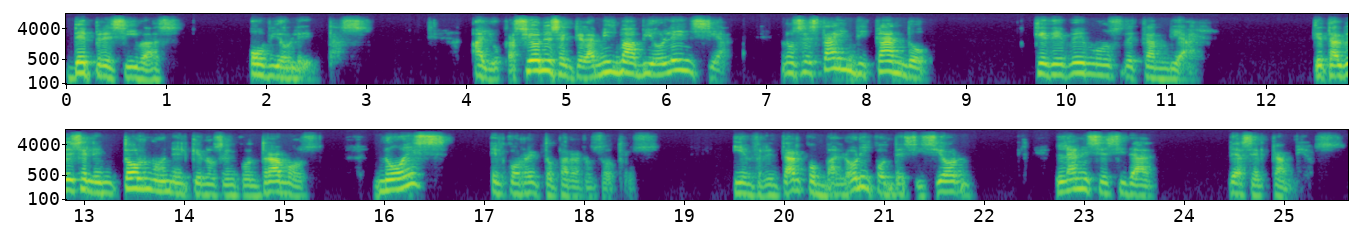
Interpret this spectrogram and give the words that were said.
depresivas o violentas. Hay ocasiones en que la misma violencia nos está indicando que debemos de cambiar, que tal vez el entorno en el que nos encontramos no es el correcto para nosotros y enfrentar con valor y con decisión la necesidad de hacer cambios.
